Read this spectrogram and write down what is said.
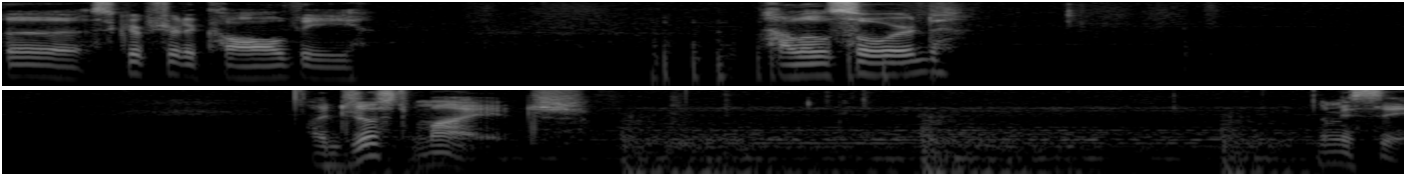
the scripture to call the hollow sword? I just might. Let me see.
